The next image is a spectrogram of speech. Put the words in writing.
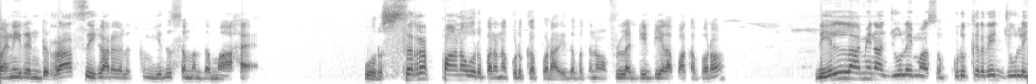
பனிரெண்டு ராசிகாரர்களுக்கும் எது சம்பந்தமாக ஒரு சிறப்பான ஒரு பலனை கொடுக்க போறார்? இதை பத்தி நம்ம ஃபுல்லா டீட்டெயிலா பார்க்க போறோம். இது எல்லாமே நான் ஜூலை மாசம் கொடுக்கறதே ஜூலை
